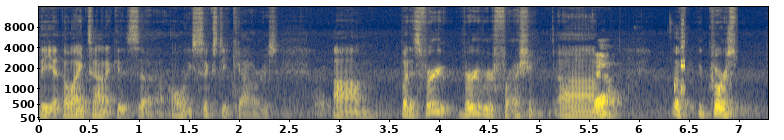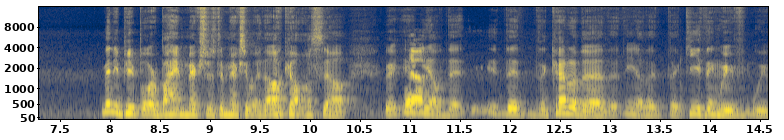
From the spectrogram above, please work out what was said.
the the light tonic is uh, only 60 calories, um, but it's very very refreshing. Um, Yeah. Of of course, many people are buying mixers to mix it with alcohol, so Yeah. you know the, the the kind of the, the you know the, the key thing we've we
